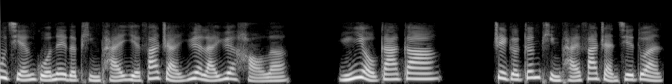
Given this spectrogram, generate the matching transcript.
目前国内的品牌也发展越来越好了。云友嘎嘎，这个跟品牌发展阶段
